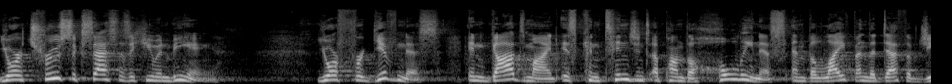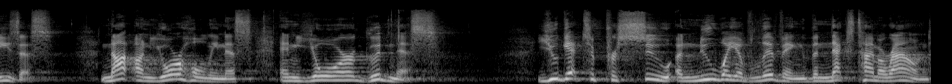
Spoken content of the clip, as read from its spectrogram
Your true success as a human being, your forgiveness in God's mind is contingent upon the holiness and the life and the death of Jesus, not on your holiness and your goodness you get to pursue a new way of living the next time around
